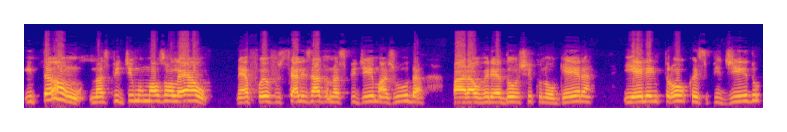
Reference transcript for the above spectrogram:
então, nós pedimos um mausoléu, né, foi oficializado, nós pedimos ajuda para o vereador Chico Nogueira, e ele entrou com esse pedido,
